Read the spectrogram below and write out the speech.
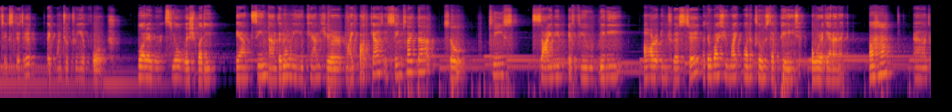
six digit, like one two three or four, whatever. It's your wish, buddy and seen and then only you can hear my podcast. It seems like that. So please sign in if you really are interested. Otherwise you might want to close that page over again and again. Uh-huh. And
